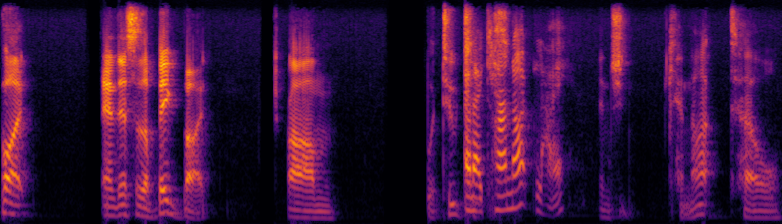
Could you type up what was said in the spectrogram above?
but, and this is a big but, um, with two And I cannot lie. and she cannot tell.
